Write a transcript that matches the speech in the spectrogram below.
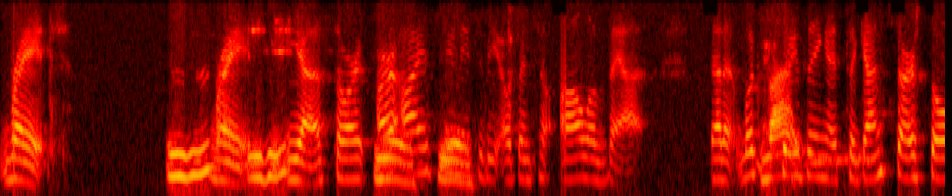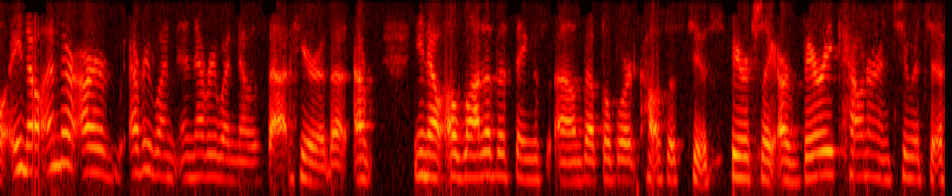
Right. Mhm. Right. Mhm. Yeah. So our our Yeah, eyes do yeah. need to be open to all of that. That it looks Right. pleasing, it's against our soul. You know, and there are everyone and everyone knows that here that uh, you know a lot of the things um, that the Lord calls us to spiritually are very counterintuitive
